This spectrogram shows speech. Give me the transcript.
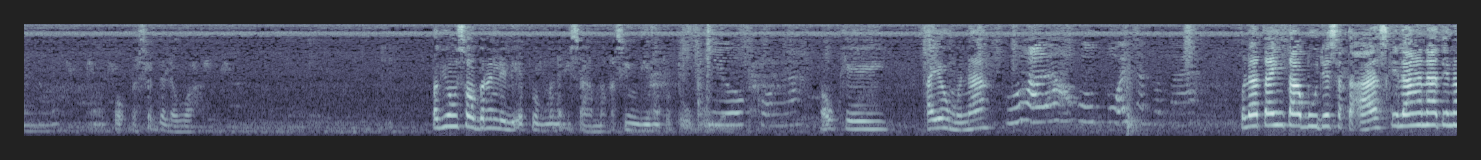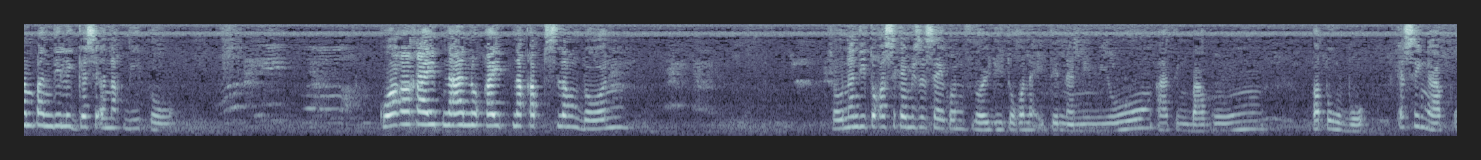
ano, ano po, basta dalawa. Pag yung sobrang liliit, huwag mo na isama kasi hindi natutubo. Ayoko na. Okay. Ayaw mo na. Kuha lang ako po ay sa baba. Wala tayong tabo dyan sa taas. Kailangan natin ng pandilig kasi anak dito. Kuha ka kahit na ano, kahit na cups lang doon. So, nandito kasi kami sa second floor. Dito ko na itinanim yung ating bagong patubo. Kasi nga po,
